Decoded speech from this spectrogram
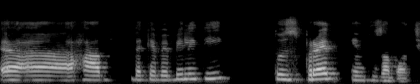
uh, have the capability to spread into the body.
